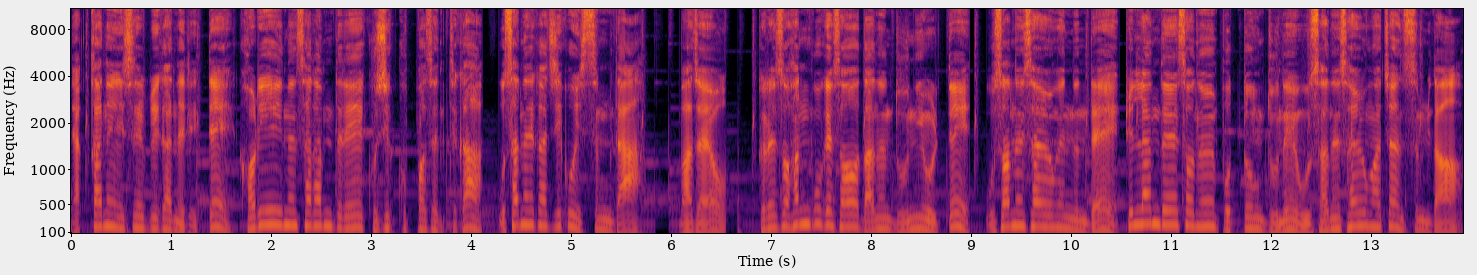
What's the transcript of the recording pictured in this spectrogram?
약간의 이슬비가 내릴 때 거리에 있는 사람들의 99%가 우산을 가지고 있습니다. 맞아요. 그래서 한국에서 나는 눈이 올 때 우산을 사용했는데 핀란드에서는 보통 눈에 우산을 사용하지 않습니다.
